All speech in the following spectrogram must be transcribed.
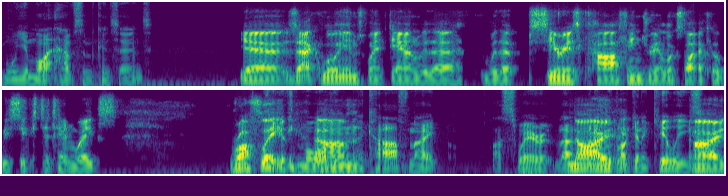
well, you might have some concerns. Yeah, Zach Williams went down with a with a serious calf injury. It looks like he'll be six to ten weeks, roughly. it's more Um, than a calf, mate. I swear it. That, No, that looked like an Achilles. No,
